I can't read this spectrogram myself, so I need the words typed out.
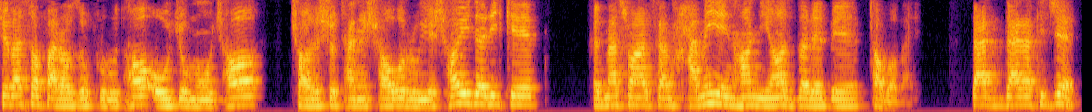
چه بسا فراز و فرودها اوج و موجها چالش و تنش ها و رویش هایی داری که خدمت شما عرض کنم همه اینها نیاز داره به تاباوری. در, در نتیجه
